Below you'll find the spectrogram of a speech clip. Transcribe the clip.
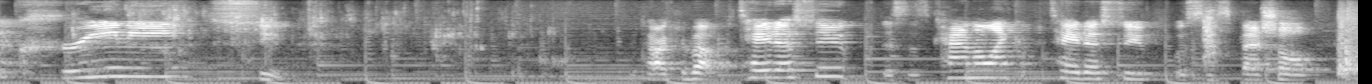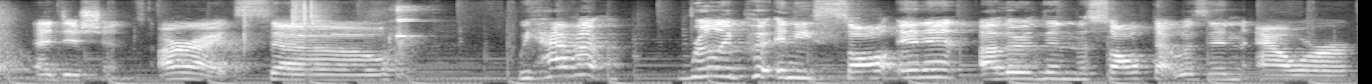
a creamy soup. We talked about potato soup. This is kind of like a potato soup with some special additions. All right, so we haven't really put any salt in it other than the salt that was in our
